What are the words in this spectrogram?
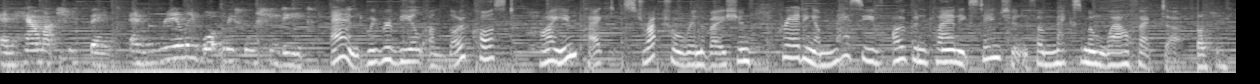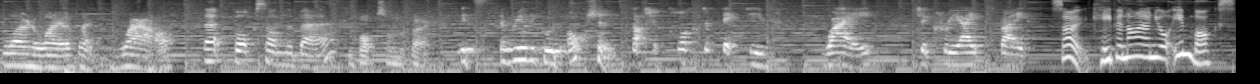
and how much she spent and really what little she did. And we reveal a low cost, high impact structural renovation, creating a massive open plan extension for maximum wow factor. I was just blown away. I was like, wow. That box on the back. The box on the back. It's a really good option. Such a cost effective way to create space. So keep an eye on your inbox.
